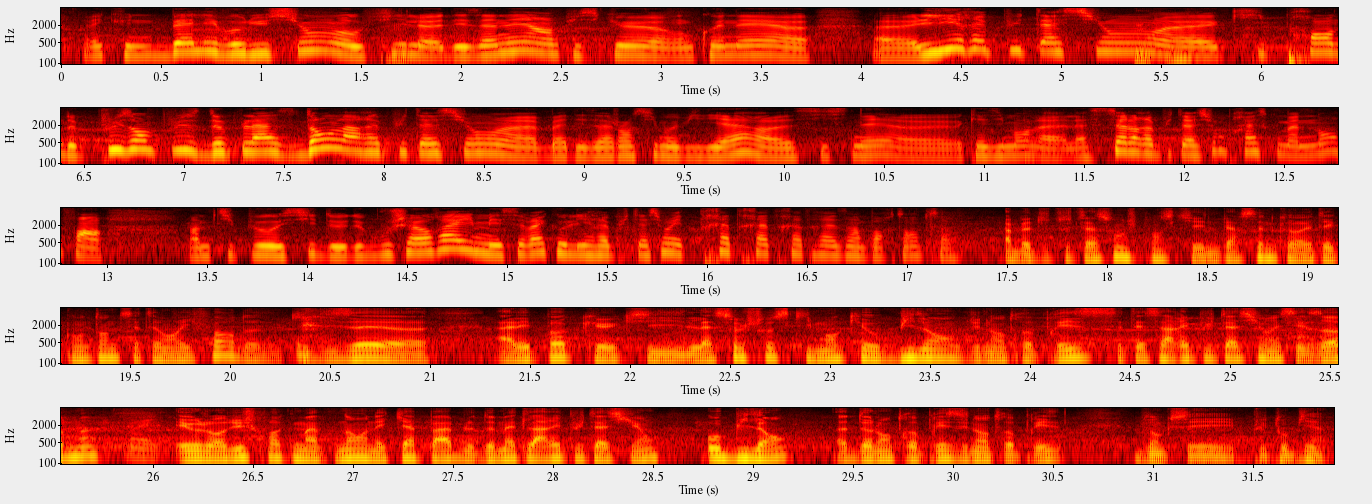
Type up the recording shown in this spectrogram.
Avec une belle évolution au fil des années, hein, puisque on connaît euh, euh, l'e-réputation euh, qui prend de plus en plus de place dans la réputation euh, bah, des agences immobilières, si ce n'est quasiment la, la seule réputation presque maintenant, enfin un petit peu aussi de, de bouche à oreille, mais c'est vrai que l'e-réputation est très très très très importante. Ah bah de toute façon, je pense qu'il y a une personne qui aurait été contente, c'était Henry Ford, qui disait euh, à l'époque euh, que la seule chose qui manquait au bilan d'une entreprise, c'était sa réputation et ses hommes. Oui. Et aujourd'hui, je crois que maintenant, on est capable de mettre la réputation au bilan euh, de l'entreprise d'une entreprise. Donc c'est plutôt bien.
